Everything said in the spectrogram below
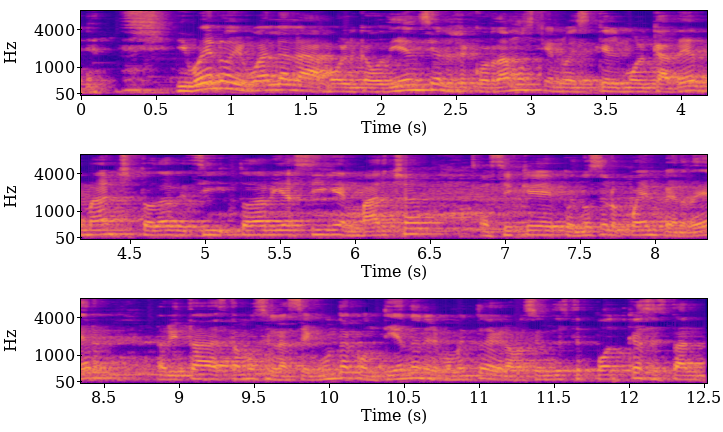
y bueno, igual a la Molca audiencia, les recordamos que, no es, que el Molca Dead Match todavía, todavía sigue en marcha, así que pues no se lo pueden perder. Ahorita estamos en la segunda contienda, en el momento de grabación de este podcast están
